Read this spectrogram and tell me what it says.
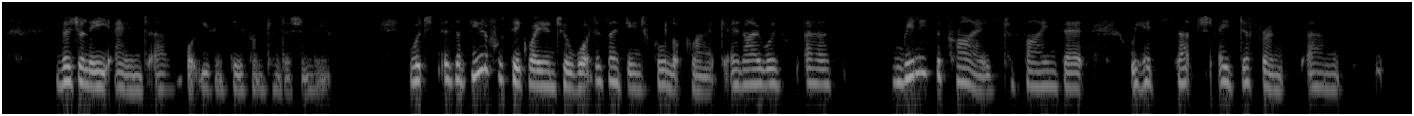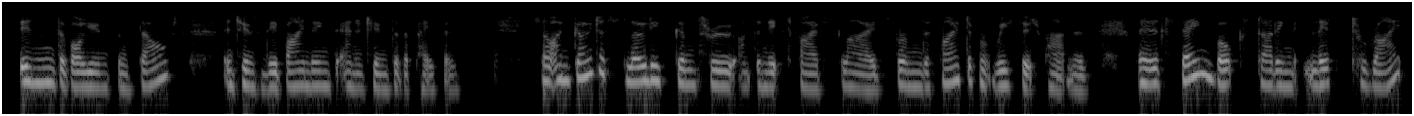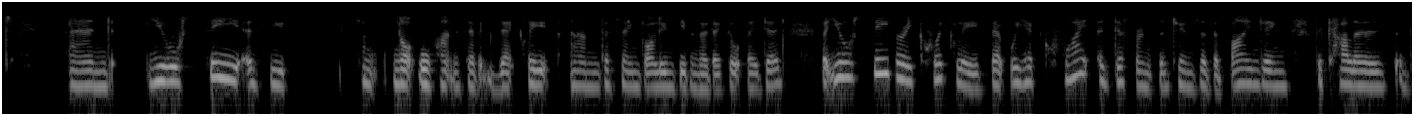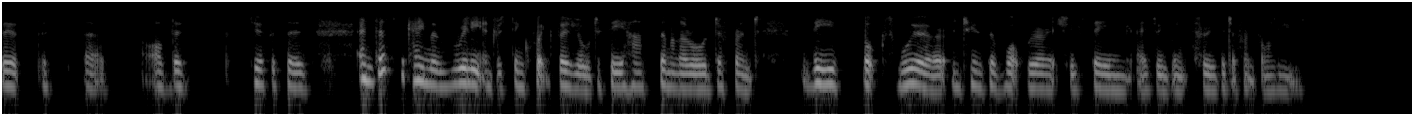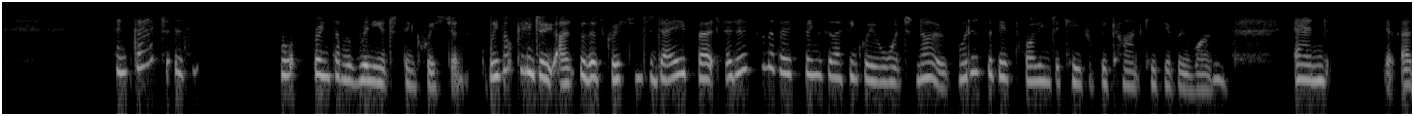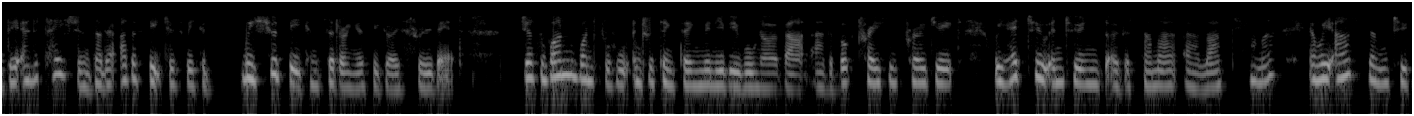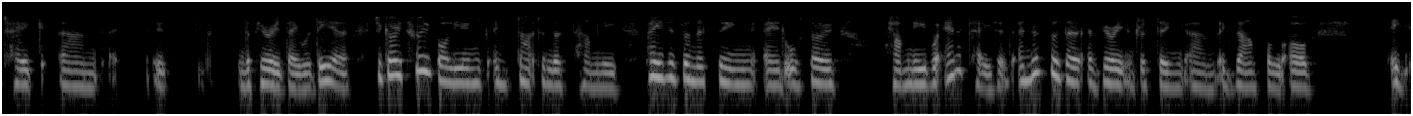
visually and uh, what you can see from condition there. Which is a beautiful segue into what does identical look like. And I was uh, really surprised to find that we had such a difference um, in the volumes themselves in terms of their bindings and in terms of the papers. So I'm going to slowly skim through the next five slides from the five different research partners. They're the same book starting left to right, and you'll see as the some, not all partners have exactly um, the same volumes, even though they thought they did, but you'll see very quickly that we have quite a difference in terms of the binding, the colors, the, the uh, of the surfaces, and this became a really interesting quick visual to see how similar or different these books were in terms of what we were actually seeing as we went through the different volumes. And that is brings up a really interesting question. We're not going to answer this question today, but it is one of those things that I think we all want to know. What is the best volume to keep if we can't keep every one? And are there annotations? Are there other features we could we should be considering as we go through that? Just one wonderful, interesting thing many of you will know about uh, the Book Traces project. We had two interns over summer, uh, last summer, and we asked them to take um, it, the period they were there to go through volumes and start to list how many pages were missing and also how many were annotated. And this was a, a very interesting um, example of a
